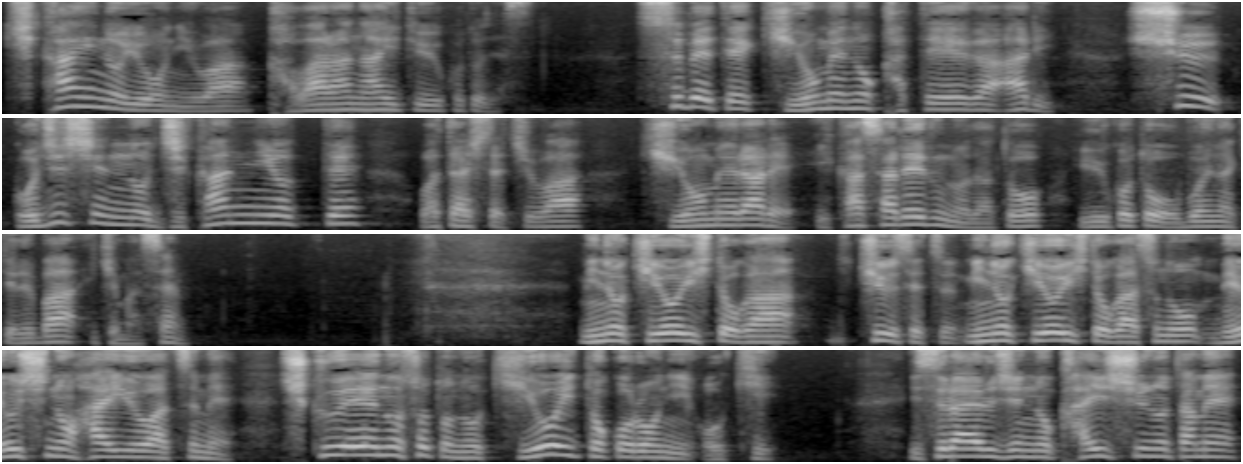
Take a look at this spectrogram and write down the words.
機械のようには変わらないということです。すべて清めの過程があり主ご自身の時間によって私たちは清められ生かされるのだということを覚えなければいけません。身の清い人が9節身の清い人がその目牛の灰を集め宿営の外の清いところに置きイスラエル人の改宗のため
